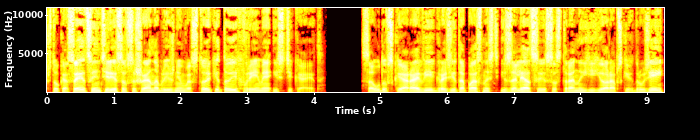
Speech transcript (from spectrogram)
что касается интересов США на Ближнем Востоке, то их время истекает. Саудовской Аравии грозит опасность изоляции со стороны ее арабских друзей,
